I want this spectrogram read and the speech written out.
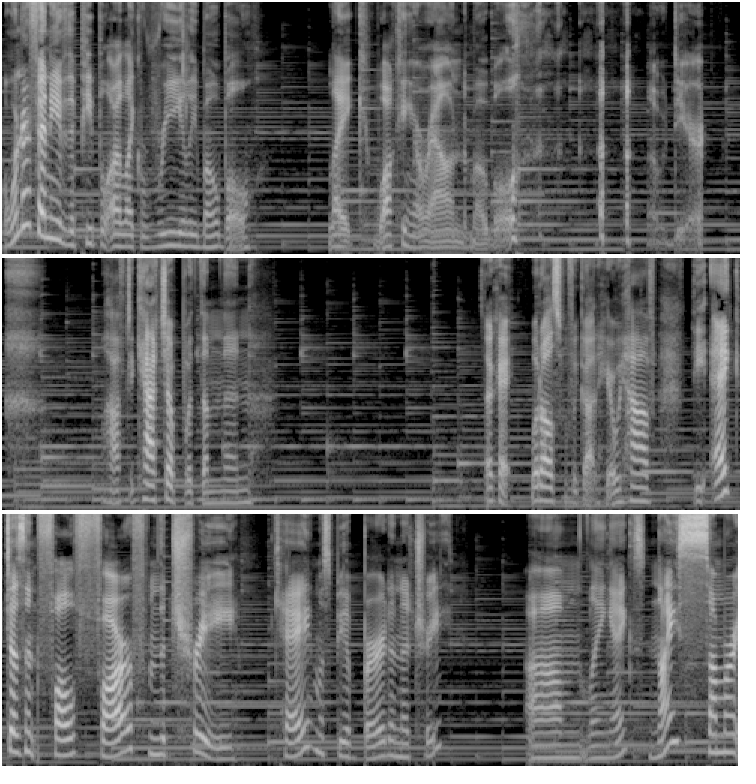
I wonder if any of the people are like really mobile. like walking around mobile. oh dear. We'll have to catch up with them then. Okay, what else have we got here? We have the egg doesn't fall far from the tree. Okay, must be a bird in a tree. Um, laying eggs. Nice summer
